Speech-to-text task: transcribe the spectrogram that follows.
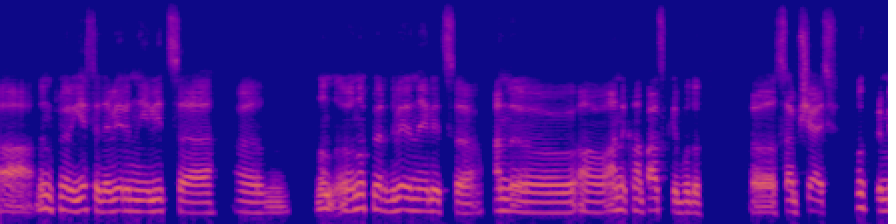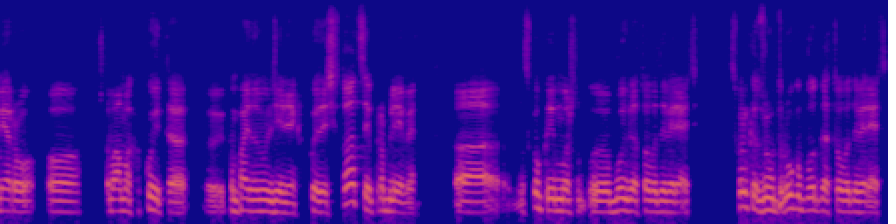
Э, ну, например, если доверенные лица, э, ну, ну, например, доверенные лица Анны, э, Анны Конопадской будут э, сообщать, ну, к примеру, что вам о какой-то э, компании наблюдения, какой-то ситуации, проблеме, а, насколько им можно, э, будет готовы доверять, сколько друг другу будут готовы доверять.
